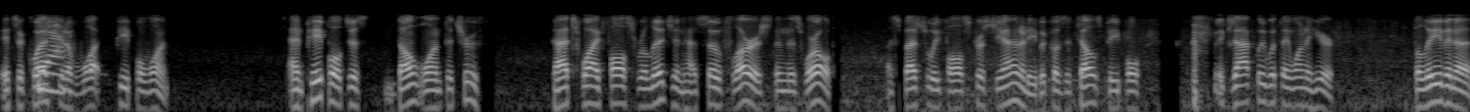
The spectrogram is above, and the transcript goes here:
It's a question Yeah. of what people want, and people just don't want the truth. That's why false religion has so flourished in this world, especially false Christianity, because it tells people exactly what they want to hear. Believe in a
